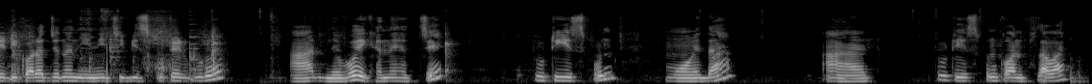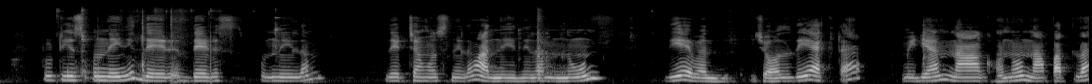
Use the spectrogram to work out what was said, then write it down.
রেডি করার জন্য নিয়ে নিচ্ছি বিস্কুটের গুঁড়ো। আর নেব এখানে হচ্ছে টু স্পুন ময়দা আর two spoon cornflour two spoon নিইনি দেড় দেড় স্পুন নিলাম, দেড় চামচ নিলাম আর নিয়ে নিলাম নুন। দিয়ে এবার জল দিয়ে একটা মিডিয়াম, না ঘন, না পাতলা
